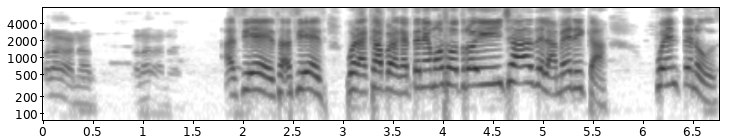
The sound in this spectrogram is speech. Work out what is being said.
para ganar, para ganar. Así es, así es. Por acá, por acá tenemos otro hincha del América. Cuéntenos,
